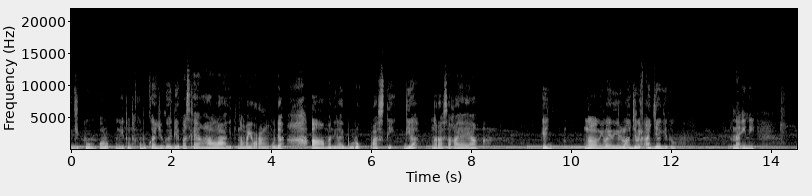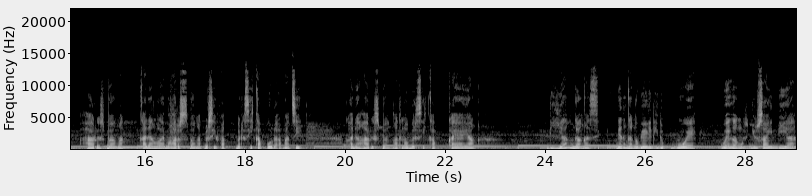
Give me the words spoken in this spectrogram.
gitu. Walaupun itu udah kebuka juga dia pasti kayak ngalah gitu. Namanya orang udah uh, menilai buruk pasti dia ngerasa kayak yang ya nilai diri lo jelek aja gitu. Nah ini harus banget kadang lo emang harus banget bersifat bersikap bodoh amat sih. Kadang harus banget lo bersikap kayak yang dia nggak ngasih dia nggak ngebiayain hidup gue. Gue nggak nyusahin dia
